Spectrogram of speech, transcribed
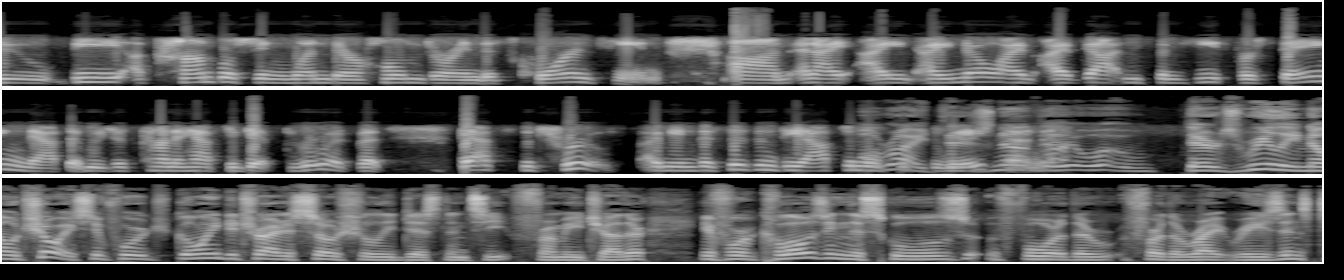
to be accomplishing when they're home during this quarantine. Um, and I, I, I know i have gotten some heat for saying that, that we just kind of have to get through it, but that's the truth. I mean, this isn't the optimal well, right. situation. There's, no, there's really no choice. If we're going to try to socially distance from each other, if we're closing the schools for the, for the right reasons,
